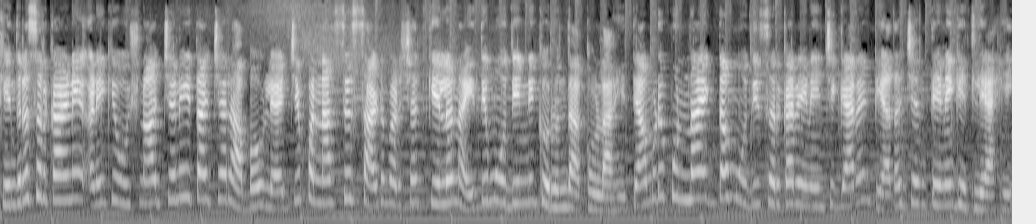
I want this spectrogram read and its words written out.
केंद्र सरकारने अनेक योजना जनहिताच्या राबवल्या जे पन्नास ते साठ वर्षात केलं नाही ते मोदींनी करून दाखवलं आहे. त्यामुळे पुन्हा एकदा मोदी सरकार येण्याची गॅरंटी आता जनतेने घेतली आहे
